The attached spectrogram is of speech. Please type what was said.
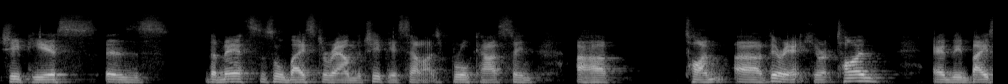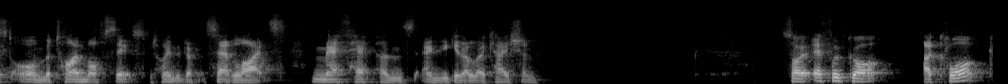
GPS is the maths is all based around the GPS satellites broadcasting uh, time, uh, very accurate time, and then based on the time offsets between the different satellites, math happens and you get a location. So if we've got a clock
